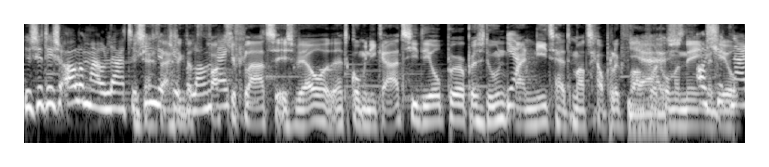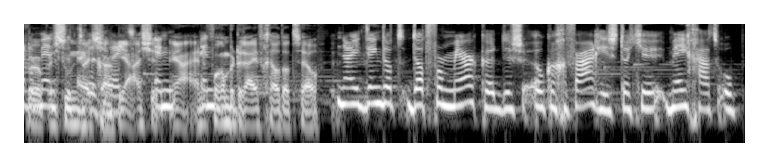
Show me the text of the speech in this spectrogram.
Dus het is allemaal laten Je zien dat je het eigenlijk dat belangrijk vakje plaatsen is wel het communicatiedeel purpose doen, Ja. maar niet het maatschappelijk verantwoord Juist. ondernemen Als je het deel naar de purpose mensen doen. Dat. Ja, als je, En- ja, en, en- voor een bedrijf geldt datzelfde. Nou, ik denk dat dat voor merken dus ook een gevaar is dat je meegaat op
